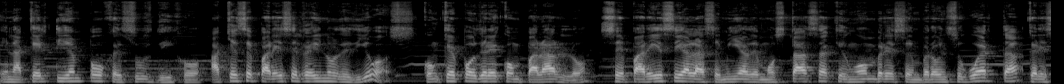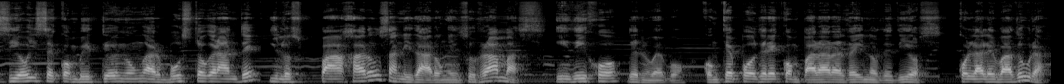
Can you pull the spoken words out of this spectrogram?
En aquel tiempo Jesús dijo, ¿a qué se parece el reino de Dios? ¿Con qué podré compararlo? Se parece a la semilla de mostaza que un hombre sembró en su huerta, creció y se convirtió en un arbusto grande y los pájaros anidaron en sus ramas. Y dijo de nuevo, ¿con qué podré comparar al reino de Dios? Con la levadura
